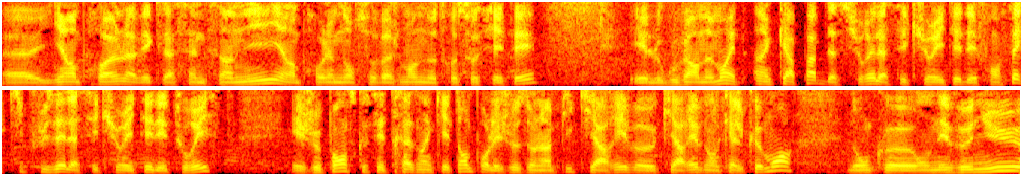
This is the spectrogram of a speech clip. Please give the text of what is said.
Euh, il y a un problème avec la Seine-Saint-Denis, un problème d'ensauvagement de notre société. Et le gouvernement est incapable d'assurer la sécurité des Français, qui plus est la sécurité des touristes. Et je pense que c'est très inquiétant pour les Jeux Olympiques qui arrivent, qui arrivent dans quelques mois. Donc on est venu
